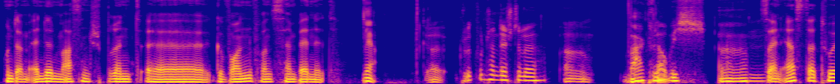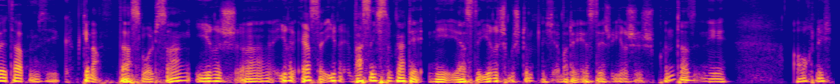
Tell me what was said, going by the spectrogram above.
und am Ende ein Massensprint äh, gewonnen von Sam Bennett. Ja, äh, Glückwunsch an der Stelle. Äh, war, glaube ich, ähm, sein erster Tour-Etappensieg. Genau, das wollte ich sagen. Irisch, äh, ihre erster, ihre, was nicht sogar der, nee, erste irische bestimmt nicht, aber der erste irische Sprinter, nee, auch nicht.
